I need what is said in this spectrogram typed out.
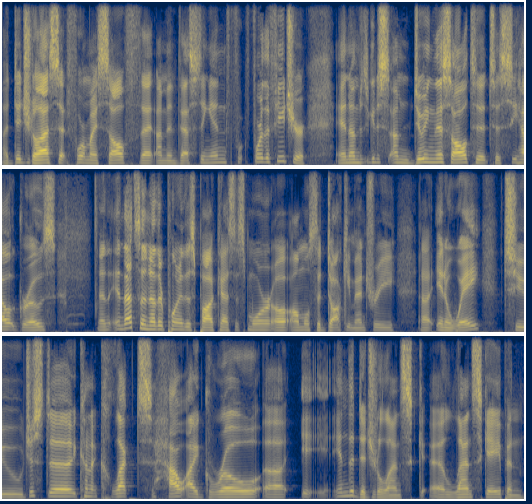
a digital asset for myself that I'm investing in for, for the future, and I'm just I'm doing this all to to see how it grows. And, and that's another point of this podcast. It's more uh, almost a documentary uh, in a way to just uh, kind of collect how I grow uh, in the digital landsca- landscape and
